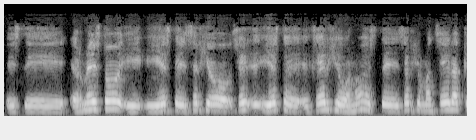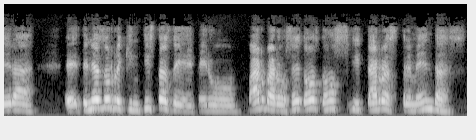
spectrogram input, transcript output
este Ernesto y, este Sergio, y este Sergio, ¿no? Este Sergio Mancera, que era, eh, tenías dos requintistas de, pero bárbaros, ¿eh? Dos, dos guitarras tremendas.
